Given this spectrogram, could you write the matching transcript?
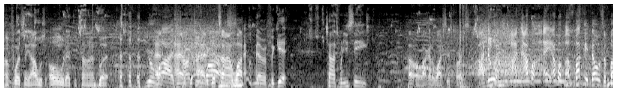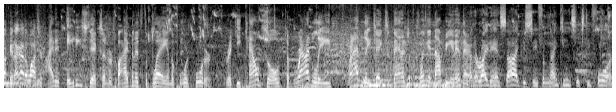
unfortunately, I was old at the time, but You were I had, wise, I had, a, Chauncey, good, I had a good time watching. Never forget. Chance, when you see, uh oh, I gotta watch this first. I knew it. I, I'm a, hey, I'm a, a bucket knows a bucket. I gotta watch it. I did 86 under five minutes to play in the fourth quarter. Ricky Council to Bradley. Bradley takes advantage of Clingan not being in there. On the right-hand side, you see from 1964,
